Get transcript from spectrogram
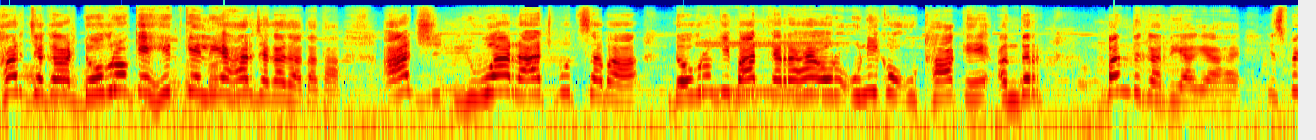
हर जगह डोगरों के हित के लिए हर जगह जाता था आज युवा राजपूत सभा डोगरों की बात कर रहा है और उन्हीं को उठा के अंदर बंद कर दिया गया है इस पे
